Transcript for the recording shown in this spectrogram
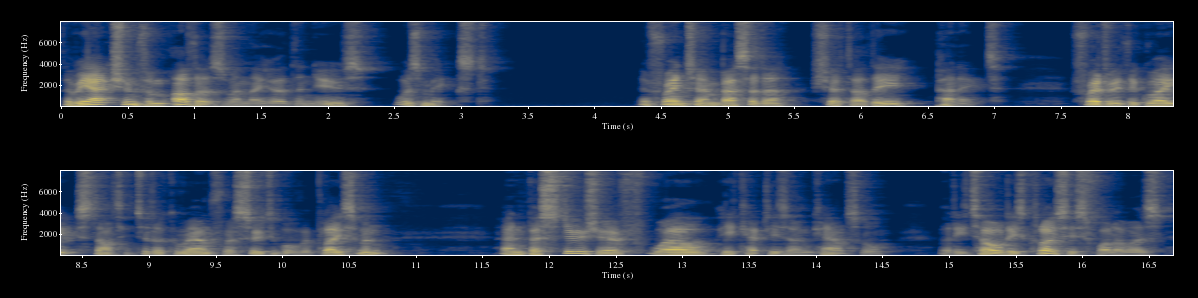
The reaction from others when they heard the news was mixed. The French ambassador, Chétardie, panicked. Frederick the Great started to look around for a suitable replacement, and Bestuzhev, well, he kept his own counsel, but he told his closest followers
